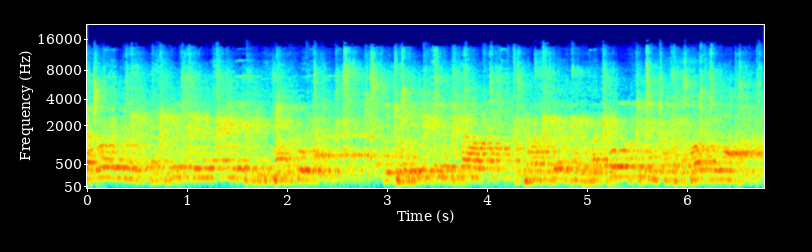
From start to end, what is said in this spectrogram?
Второе место Дмитрий Раевич, Фортуна. И победитель стал Правосердный Заколов, Фортуна. За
